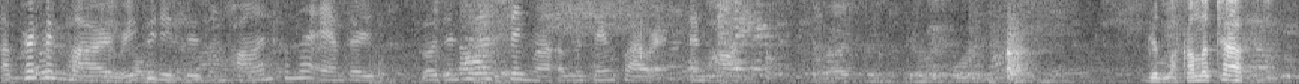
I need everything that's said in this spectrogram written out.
A perfect flower reproduces when pollen from the anthers goes into the stigma of the same flower and pollinates. Good luck on the test.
